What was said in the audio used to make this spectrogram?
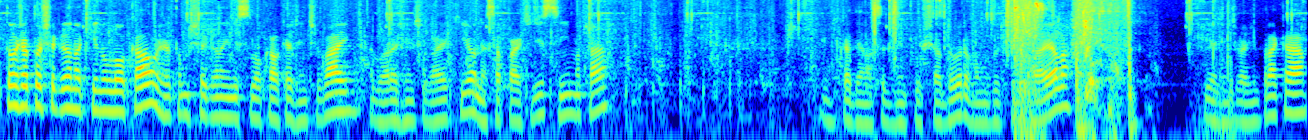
Então já estou chegando aqui no local, já estamos chegando aí nesse local que a gente vai. Agora a gente vai aqui, ó, nessa parte de cima, tá? Cadê a nossa desempuxadora? Vamos utilizar ela. E a gente vai vir para cá.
